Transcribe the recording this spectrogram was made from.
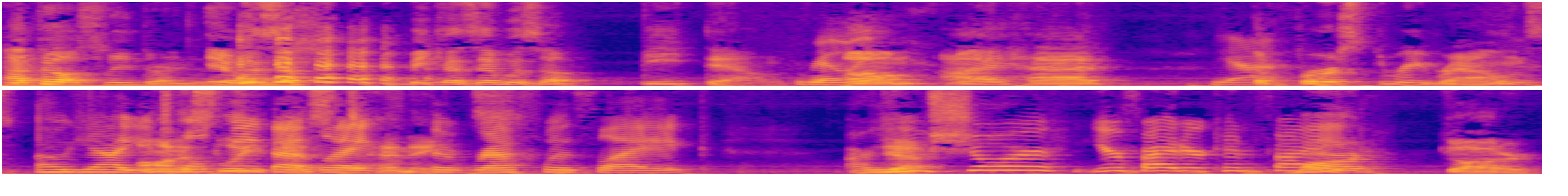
I fell asleep during this. It match. was a, because it was a beatdown. Really? Um, I had the first three rounds. Oh yeah, you told honestly, me that like 10 the ref was like, "Are Yeah. you sure your fighter can fight?" Marc Goddard,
